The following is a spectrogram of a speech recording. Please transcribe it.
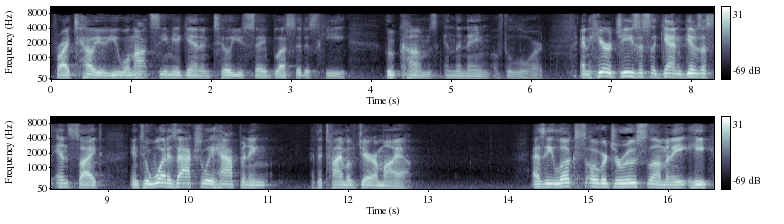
For I tell you, you will not see me again until you say, Blessed is he who comes in the name of the Lord. And here Jesus again gives us insight into what is actually happening at the time of Jeremiah. As he looks over Jerusalem and he, he,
